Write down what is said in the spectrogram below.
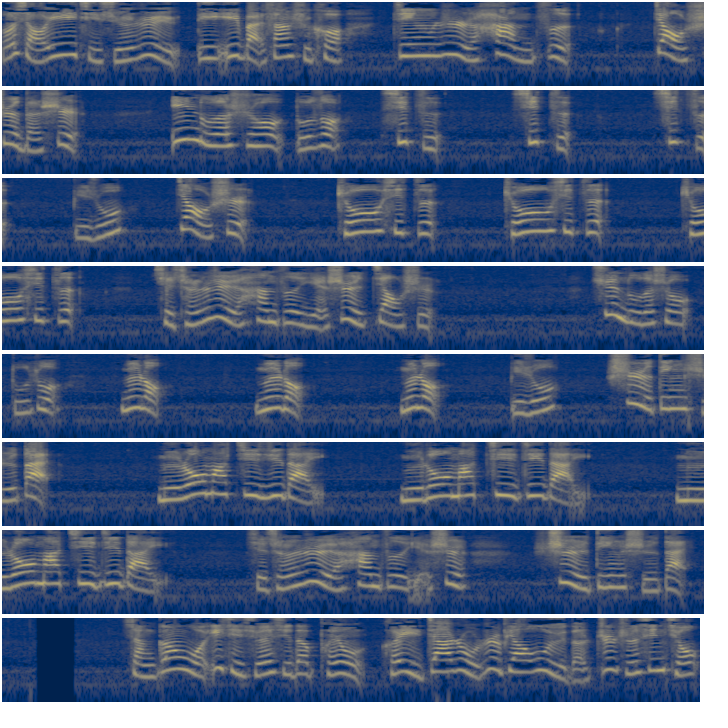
和小易一起学日语第一百三十课，今日汉字，教室的室，音读的时候读作西子，西子，西子，比如教室，q 教室，教室，西子。写成日语汉字也是教室。训读的时候读作 muro。むろ、むろ，比如室町时代、むろまち時代、むろまち時代、むろまち時代，写成日语汉字也是室町时代。想跟我一起学习的朋友可以加入日漂物语的支持星球。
